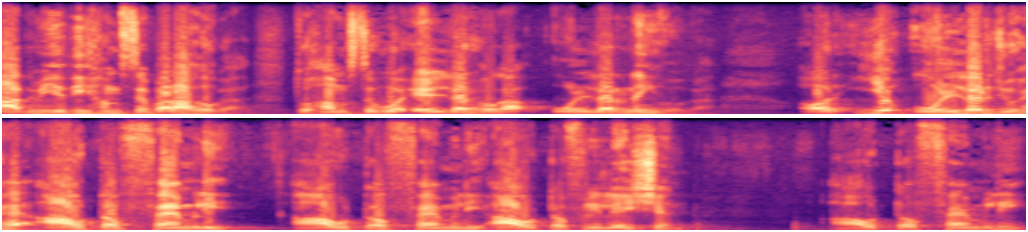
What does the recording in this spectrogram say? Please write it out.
आदमी यदि हमसे बड़ा होगा तो हमसे वो एल्डर होगा ओल्डर नहीं होगा। और ये ओल्डर जो है out of family out of family out of relation out of family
